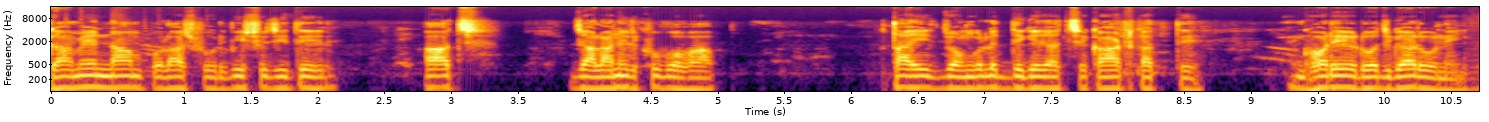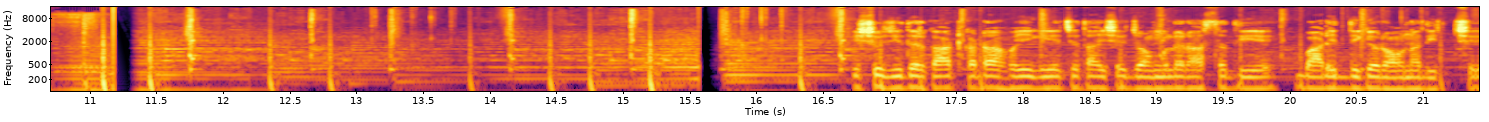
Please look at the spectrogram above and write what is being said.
গ্রামের নাম পলাশপুর। বিশ্বজিতের আজ জ্বালানির খুব অভাব। তাই জঙ্গলের দিকে যাচ্ছে কাঠ কাটতে। ঘরে রোজগারও নেই। বিশ্বজিতের কাঠ কাটা হয়ে গিয়েছে, তাই সে জঙ্গলের রাস্তা দিয়ে বাড়ির দিকে রওনা দিচ্ছে।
